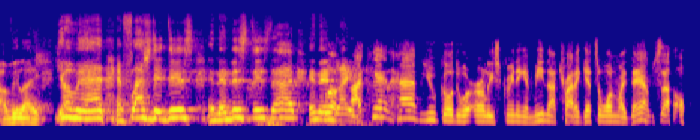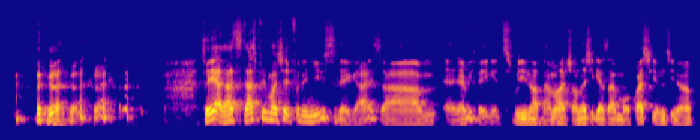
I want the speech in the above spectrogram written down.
I'll be like, "Yo, man," and Flash did this, and then this, this, that, and then Look, like, I can't have you go to an early screening and me not try to get to one my damn self. so yeah, that's that's pretty much it for the news today, guys, um, and everything. It's really not that much, unless you guys have more questions. You know,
